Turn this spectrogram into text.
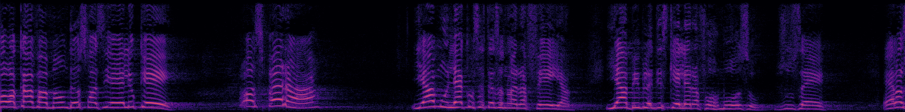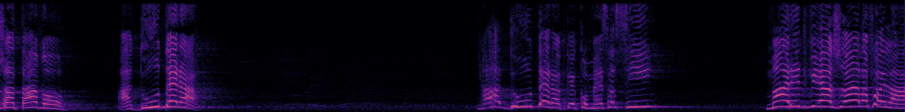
colocava a mão, Deus fazia ele o quê? Prosperar. E a mulher com certeza não era feia. E a Bíblia diz que ele era formoso, José. Ela já estava, adúltera. Adúltera, porque começa assim. Marido viajou, ela foi lá.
